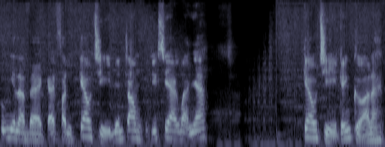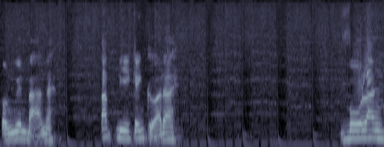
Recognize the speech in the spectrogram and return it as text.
cũng như là về cái phần keo chỉ bên trong của chiếc xe các bạn nhé keo chỉ cánh cửa này còn nguyên bản này. Tắt đi cánh cửa đây. Vô lăng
